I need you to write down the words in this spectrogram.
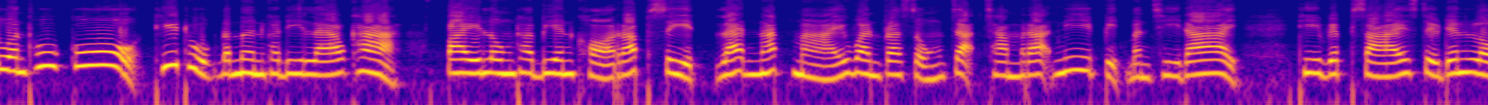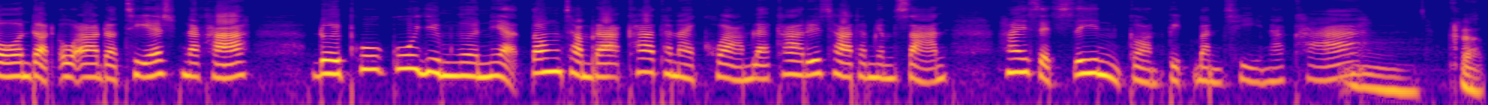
ส่วนผู้กู้ที่ถูกดำเนินคดีแล้วค่ะ ไปลงทะเบียนขอรับสิทธิ์ และนัดหมายวันประสงค์จะชำระหนี้ปิดบัญชีได้ ที่เว็บไซต์ studentloan.or.th นะคะ โดยผู้กู้ยืมเงินเนี่ยต้องชำระค่าทนายความและค่าริชาธรรมเนียมศาลให้เสร็จสิ้นก่อนปิดบัญชีนะคะครับ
